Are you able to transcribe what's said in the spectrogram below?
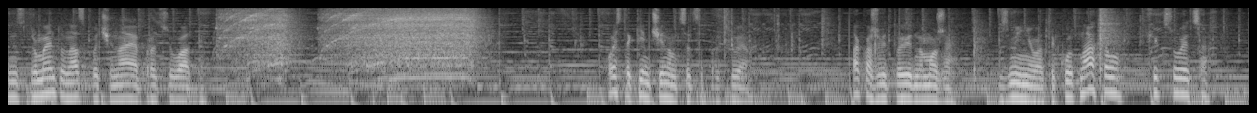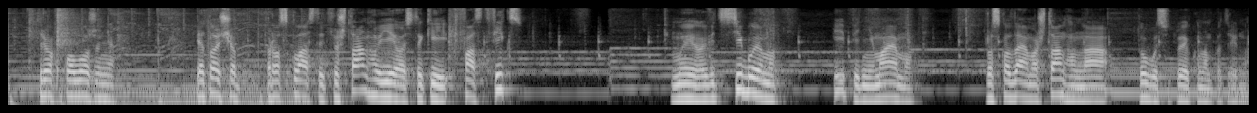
інструмент у нас починає працювати. Ось таким чином це це працює. Також, відповідно, може змінювати кут нахилу, фіксується в трьох положеннях. Для того, щоб розкласти цю штангу, є ось такий Fast Fix. Ми його відстібуємо і піднімаємо, розкладаємо штангу на ту висоту, яку нам потрібно.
